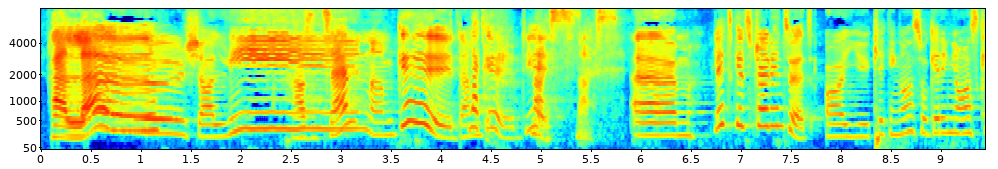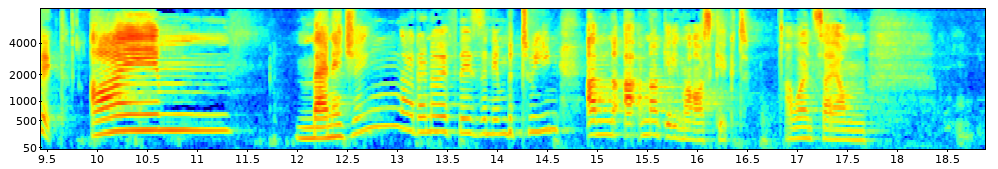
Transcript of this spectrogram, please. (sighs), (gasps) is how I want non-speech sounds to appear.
Hello, Charlene. How's it, Sam? I'm good. I'm like good. It. Yes. Nice, nice. Um, let's get straight into it. Are you kicking ass or getting your ass kicked? I'm managing. I don't know if there's an in between. I'm not, I'm not getting my ass kicked. I won't say I'm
